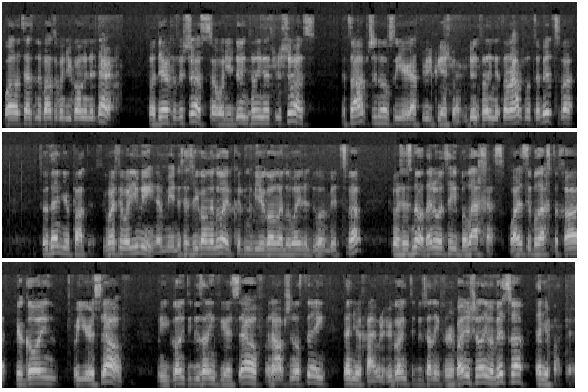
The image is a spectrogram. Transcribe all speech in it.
well, it says in the Pasuk when you're going in the derech. So a derech is Rishus. So when you're doing something that's Rishus, it's optional, so you have to read Kriyash If you're doing something that's not optional, it's a mitzvah, so then you're pater. So you say, what do you mean? I mean, it says you're going on the way. Couldn't it be you're going on the way to do a mitzvah? So it says, no, then it would say belechas. Why does it say belechtecha? You're going for yourself. When you're going to do something for yourself, an optional thing, then you're chai. But if you're going to do something for Rabbi Shalom, a mitzvah, then you're pater.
